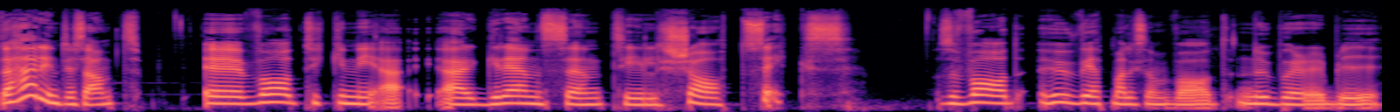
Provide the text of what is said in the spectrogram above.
Det här är intressant. Eh, vad tycker ni är, är gränsen till tjatsex? Alltså vad, hur vet man liksom vad, nu börjar det bli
